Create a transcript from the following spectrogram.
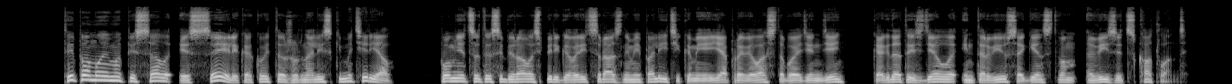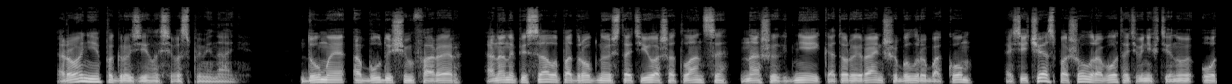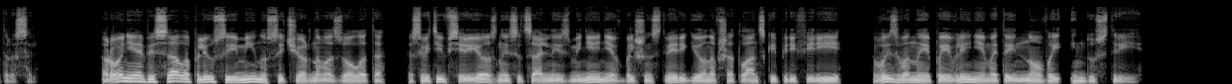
Ты, по-моему, писала эссе или какой-то журналистский материал. Помнится, ты собиралась переговорить с разными политиками, и я провела с тобой один день, когда ты сделала интервью с агентством Visit Scotland. Рония погрузилась в воспоминания. Думая о будущем Фарер, она написала подробную статью о шотландце наших дней, который раньше был рыбаком, а сейчас пошел работать в нефтяную отрасль. Рони описала плюсы и минусы черного золота, осветив серьезные социальные изменения в большинстве регионов шотландской периферии, вызванные появлением этой новой индустрии.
